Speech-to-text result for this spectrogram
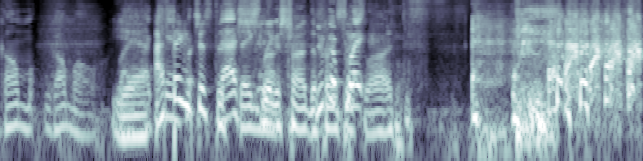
gum gummo. Like, Yeah, I can't think play- it's just the that stigma. Niggas trying to defend can play- six nine.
